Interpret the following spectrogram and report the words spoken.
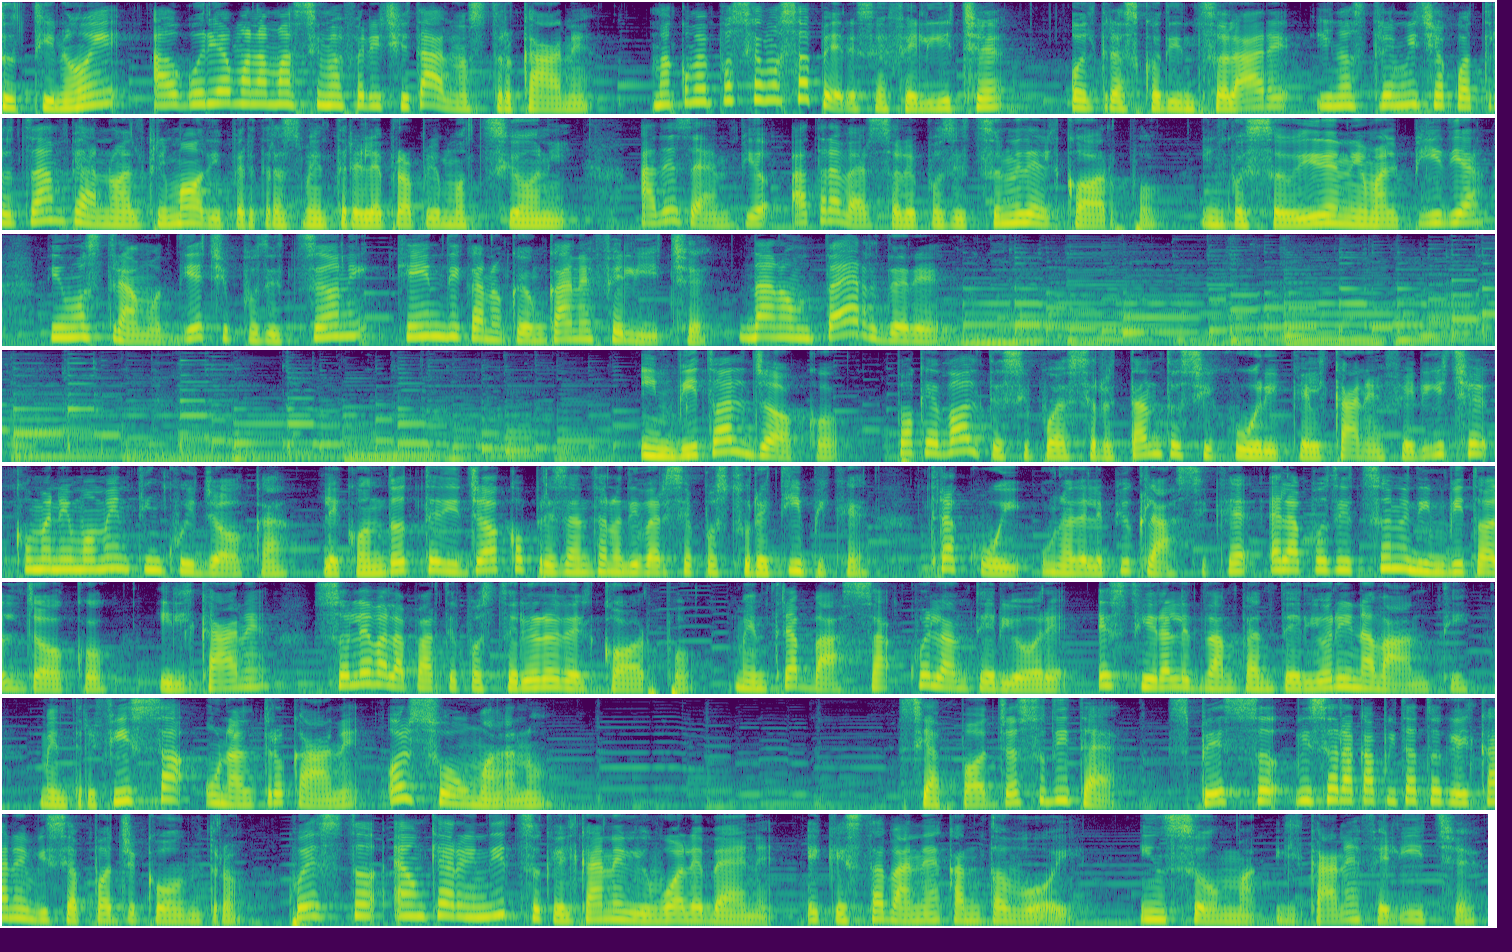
Tutti noi auguriamo la massima felicità al nostro cane, ma come possiamo sapere se è felice? Oltre a scodinzolare, i nostri amici a quattro zampe hanno altri modi per trasmettere le proprie emozioni, ad esempio attraverso le posizioni del corpo. In questo video Animalpedia vi mostriamo 10 posizioni che indicano che un cane è felice, da non perdere! Invito al gioco. Poche volte si può essere tanto sicuri che il cane è felice come nei momenti in cui gioca. Le condotte di gioco presentano diverse posture tipiche, tra cui una delle più classiche è la posizione di invito al gioco. Il cane solleva la parte posteriore del corpo, mentre abbassa quella anteriore e stira le zampe anteriori in avanti, mentre fissa un altro cane o il suo umano. Si appoggia su di te, Spesso vi sarà capitato che il cane vi si appoggi contro. Questo è un chiaro indizio che il cane vi vuole bene e che sta bene accanto a voi. Insomma, il cane è felice.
